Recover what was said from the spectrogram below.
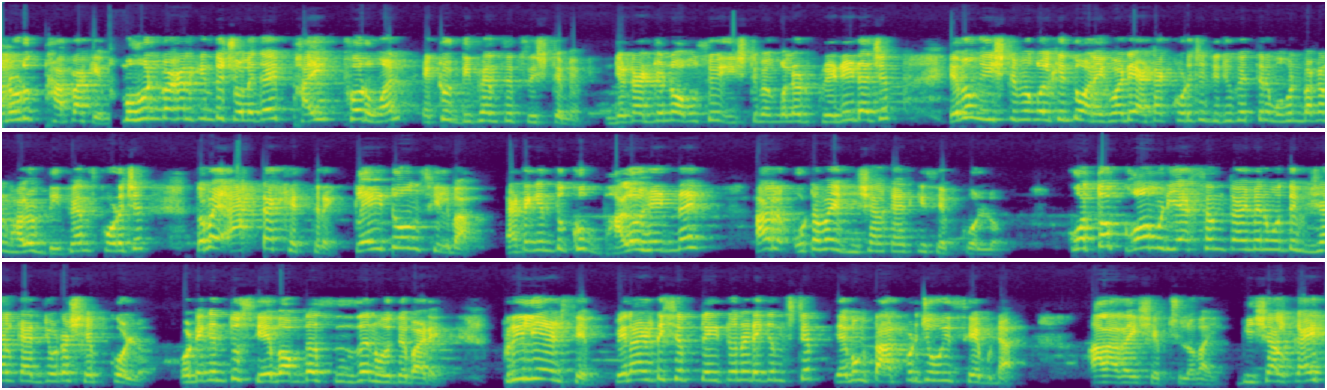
অনুরূপ থাপাকে। মোহনবাগান কিন্তু চলে যায় ফাইভ ফোর ওয়ান একটু ডিফেন্সিভ সিস্টেমে যেটার জন্য অবশ্যই ইস্ট বেঙ্গলের ক্রেডিট আছে এবং ইস্ট বেঙ্গল কিন্তু অনেকবারই অ্যাটাক করেছে। কিছু ক্ষেত্রে মোহনবাগান ভালো ডিফেন্স করেছে। তবে একটা ক্ষেত্রে ক্লেইটন সিলভা একটা কিন্তু খুব ভালো হেড নেয় আর ওটা ভাই বিশাল কায়েত কি সেভ করল? কত কম রিয়াকশন টাইমের মধ্যে বিশাল ক্যাচ যে ওটা সেভ করল। ওটা কিন্তু সেভ অফ দ্য সিজন হতে পারে। ব্রিলিয়ান্ট সেভ পেনাল্টি সেভ ক্লেটনের এগেনস্টে এবং তারপর যে ওই সেভটা আলাদাই সেভ ছিল ভাই। বিশাল কায়েত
